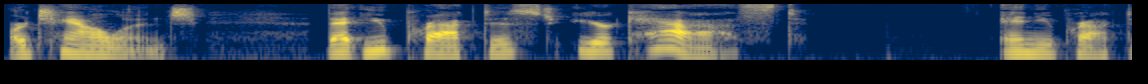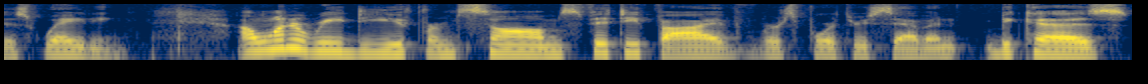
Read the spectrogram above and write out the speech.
or challenge that you practiced your cast and you practice waiting. I want to read to you from Psalms 55, verse 4 through 7, because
